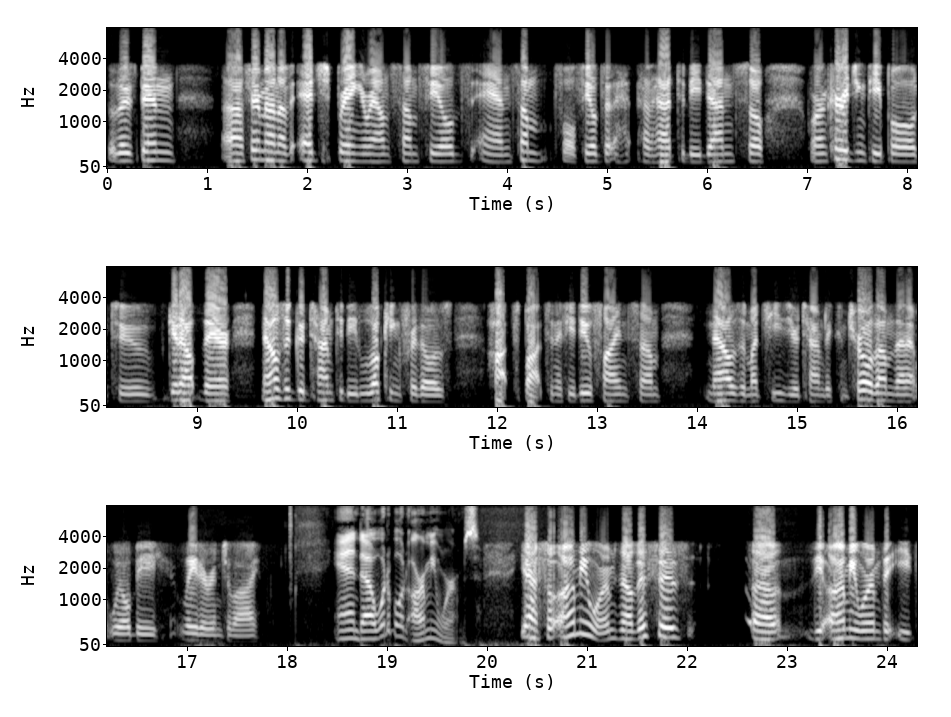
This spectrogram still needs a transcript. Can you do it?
So there's been a fair amount of edge spraying around some fields and some full fields that have had to be done. So we're encouraging people to get out there. Now's a good time to be looking for those hot spots. And if you do find some, now is a much easier time to control them than it will be later in July. And uh, what about armyworms? Yeah, so armyworms. Now this is uh, the armyworm that eats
